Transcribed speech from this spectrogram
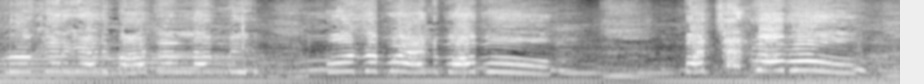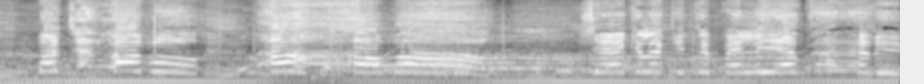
బ్రోకర్ గారి మాటలు నమ్మి మోసపోయాను బాబు. బచ్చన్ బాబు బచ్చన్ బాబు. షేకులకిచ్చి పెళ్ళి చేస్తానని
